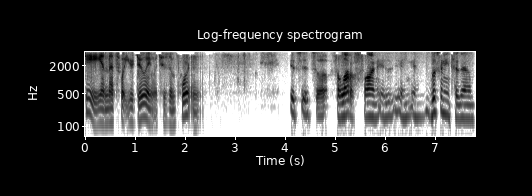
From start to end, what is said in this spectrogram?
key and that's what you're doing which is important. It's it's a it's a lot of fun in, in, in listening to them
